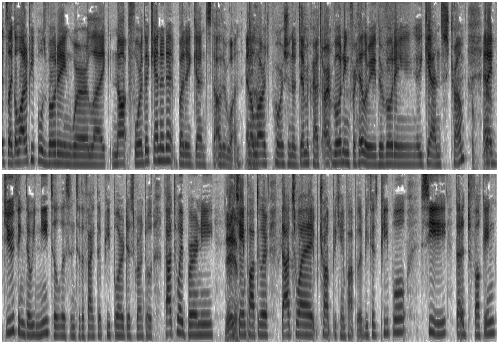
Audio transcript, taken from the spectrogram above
It's like a lot of people's voting were like not for the candidate but against the other one. And a large portion of democrats aren't voting for hillary they're voting against trump. Oh, and i do think that we need to listen to the fact that people are disgruntled. That's why bernie Yeah, yeah. became popular. That's why trump became popular because people see that it's fucking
